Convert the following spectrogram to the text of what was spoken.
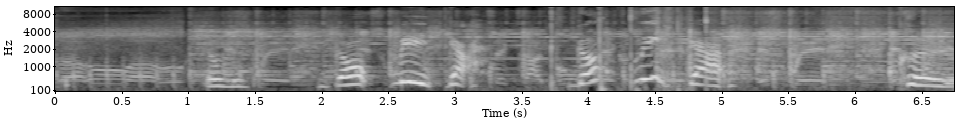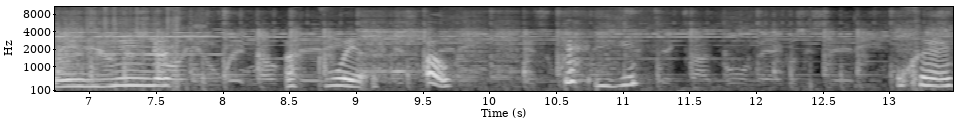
blow. Don't mean, don't mean that. Don't mean that. I mean a, a square. Oh, that's easy. Okay.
